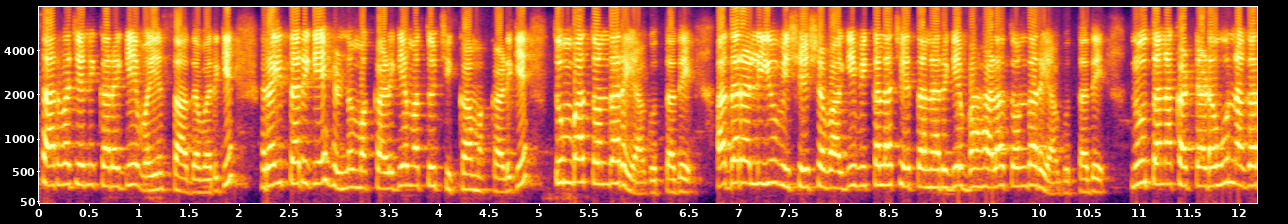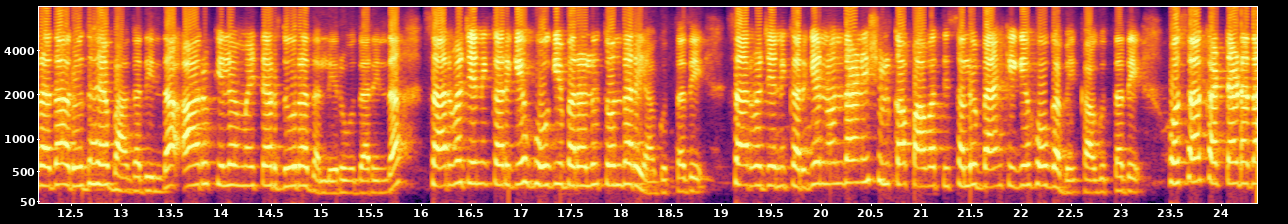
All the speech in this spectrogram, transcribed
ಸಾರ್ವಜನಿಕರಿಗೆ ವಯಸ್ಸಾದವರಿಗೆ, ರೈತರಿಗೆ, ಹೆಣ್ಣು ಮಕ್ಕಳಿಗೆ ಮತ್ತು ಚಿಕ್ಕ ಮಕ್ಕಳಿಗೆ ತುಂಬಾ ತೊಂದರೆಯಾಗುತ್ತದೆ. ಅದರಲ್ಲಿಯೂ ವಿಶೇಷವಾಗಿ ವಿಕಲಚೇತನರಿಗೆ ಬಹಳ ತೊಂದರೆಯಾಗುತ್ತದೆ. ನೂತನ ಕಟ್ಟಡವು ನಗರದ ಹೃದಯ ಭಾಗದಿಂದ ಆರು ಕಿಲೋಮೀಟರ್ ದೂರದಲ್ಲಿರುವುದರಿಂದ ಸಾರ್ವಜನಿಕರಿಗೆ ಹೋಗಿ ಬರಲು ತೊಂದರೆಯಾಗುತ್ತದೆ. ಸಾರ್ವಜನಿಕರಿಗೆ ನೋಂದಣಿ ಶುಲ್ಕ ಪಾವತಿಸಲು ಬ್ಯಾಂಕಿಗೆ ಹೋಗಬೇಕಾಗುತ್ತದೆ. ಹೊಸ ಕಟ್ಟಡದ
